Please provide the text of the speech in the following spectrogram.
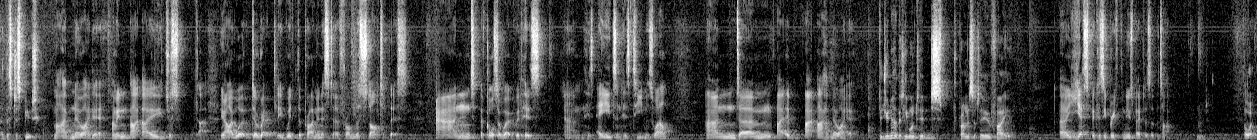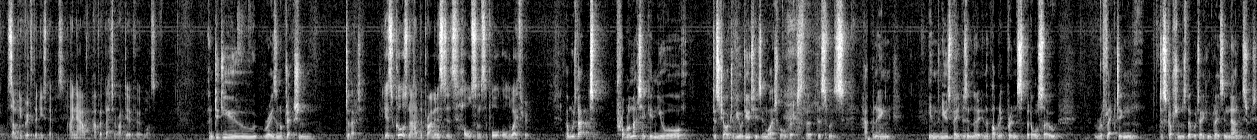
this dispute? I have no idea. I mean, I, I just, I, you know, I worked directly with the Prime Minister from the start of this. And of course, I worked with his, um, his aides and his team as well. And um, I, I, I have no idea. Did you know that he wanted the Prime Minister to fire you? Uh, yes, because he briefed the newspapers at the time. Right or somebody briefed the newspapers. I now have a better idea of who it was. And did you raise an objection to that? Yes, of course, and I had the Prime Minister's wholesome support all the way through. And was that problematic in your discharge of your duties in Whitehall, that, that this was happening in the newspapers, in the, in the public prints, but also reflecting discussions that were taking place in Downing Street?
